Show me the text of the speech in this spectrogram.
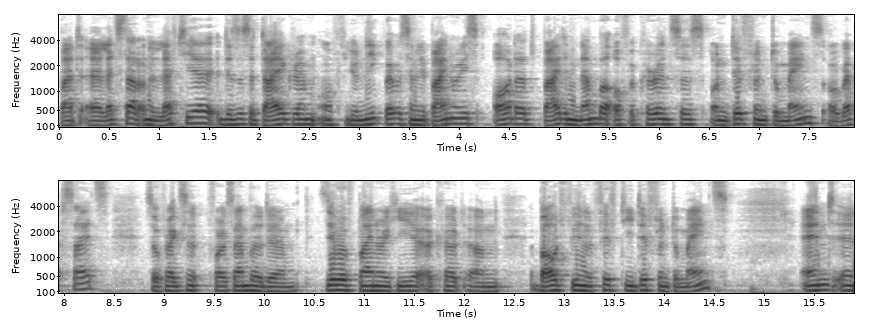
But uh, let's start on the left here. This is a diagram of unique WebAssembly binaries ordered by the number of occurrences on different domains or websites. So for, ex for example, the zeroth binary here occurred on about 350 different domains. And uh,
